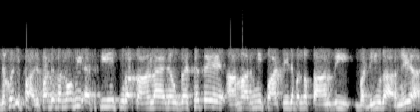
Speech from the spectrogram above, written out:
ਦੇਖੋ ਜੀ ਭਾਜਪਾ ਦੇ ਵੱਲੋਂ ਵੀ ਐਤਕੀ ਪੂਰਾ ਤਾਣ ਲਾਇਆ ਜਾਊਗਾ ਇੱਥੇ ਤੇ ਆਮ ਆਦਮੀ ਪਾਰਟੀ ਦੇ ਵੱਲੋਂ ਤਾਣ ਦੀ ਵੱਡੀ ਉਦਾਹਰਨ ਇਹ ਆ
